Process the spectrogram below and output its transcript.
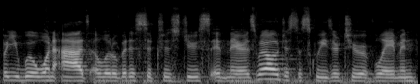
but you will want to add a little bit of citrus juice in there as well, just a squeeze or two of lemon.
